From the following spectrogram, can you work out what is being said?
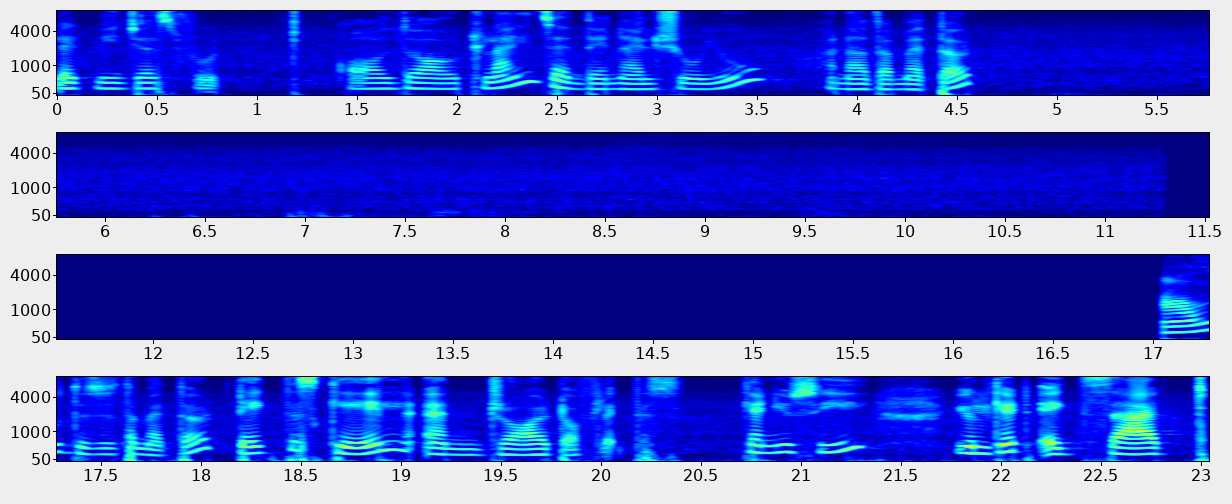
let me just put all the outlines and then I'll show you another method. Now this is the method. Take the scale and draw it off like this. Can you see? You'll get exact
